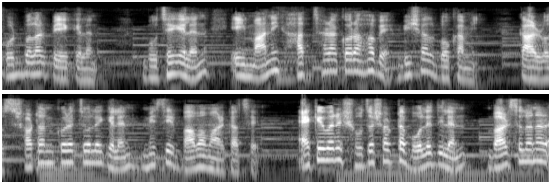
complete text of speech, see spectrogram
ফুটবলার পেয়ে গেলেন। বুঝে গেলেন এই মানিক হাতছাড়া করা হবে বিশাল বোকামি। কার্লোস শটান করে চলে গেলেন মেসির বাবা মার কাছে। একেবারে সোজা সরটা বলে দিলেন বার্সেলোনার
